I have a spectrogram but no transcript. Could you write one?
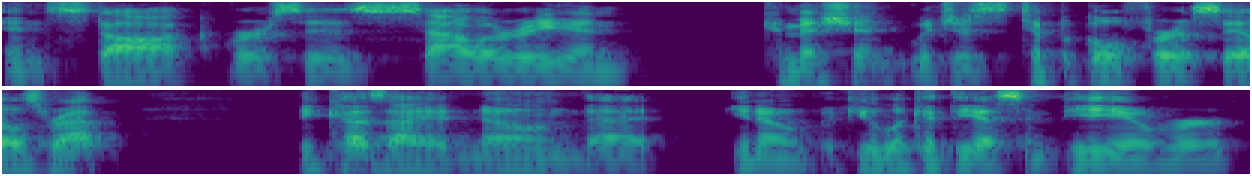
in stock versus salary and commission, which is typical for a sales rep, because I had known that, you know, if you look at the S&P over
